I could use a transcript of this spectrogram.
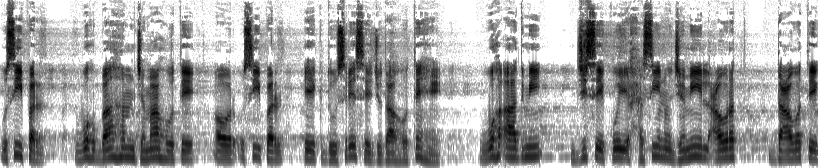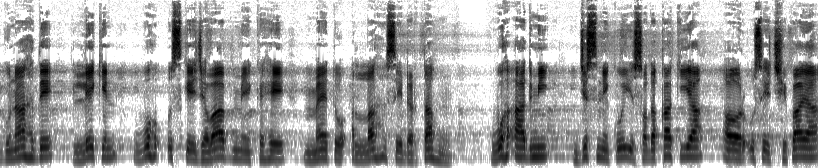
اسی پر وہ باہم جمع ہوتے اور اسی پر ایک دوسرے سے جدا ہوتے ہیں۔ وہ آدمی جسے کوئی حسین و جمیل عورت دعوت گناہ دے، لیکن وہ اس کے جواب میں کہے، میں تو اللہ سے ڈرتا ہوں۔ وہ آدمی جس نے کوئی صدقہ کیا اور اسے چھپایا،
